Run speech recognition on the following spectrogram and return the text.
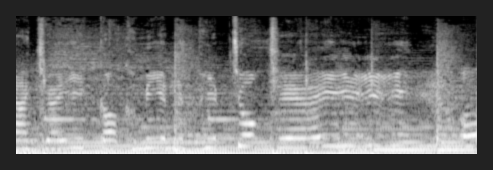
រាជ័យក៏គ្មានភាពជោគជ័យអូ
